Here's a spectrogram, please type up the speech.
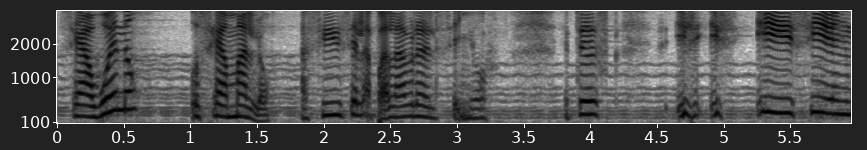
sea bueno o sea malo. Así dice la palabra del Señor. Entonces, y, si en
